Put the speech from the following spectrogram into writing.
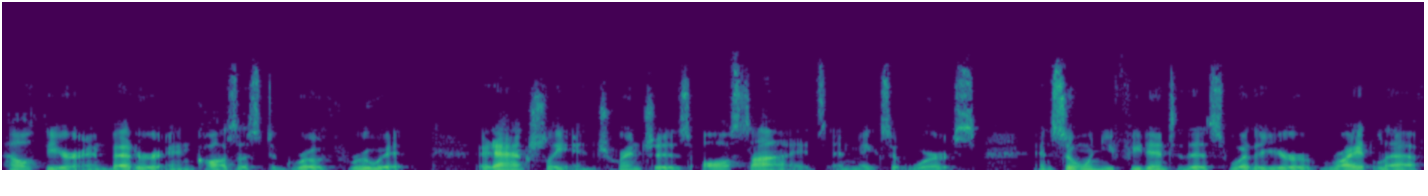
healthier and better and cause us to grow through it. It actually entrenches all sides and makes it worse. And so when you feed into this, whether you're right, left,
